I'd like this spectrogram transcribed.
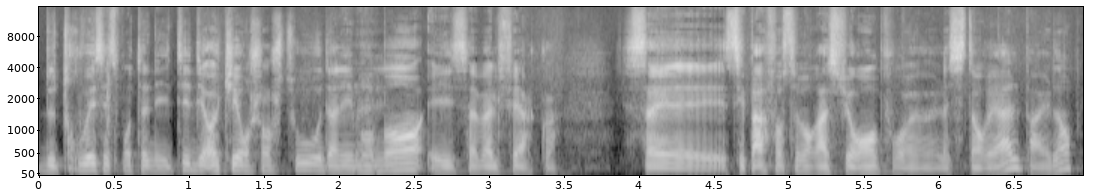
de trouver cette spontanéité, de dire ok, on change tout au dernier Ouais. moment et ça va le faire, quoi. C'est pas forcément rassurant pour euh, l'assistant réel, par exemple,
